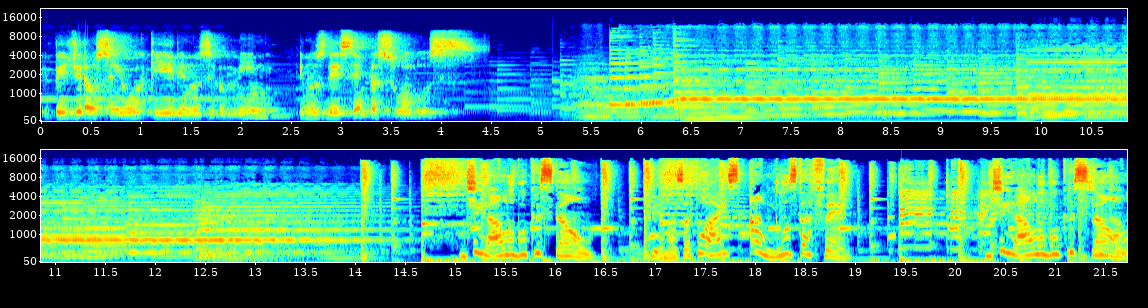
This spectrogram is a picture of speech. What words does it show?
e pedir ao Senhor que Ele nos ilumine e nos dê sempre a sua luz. Diálogo Cristão. Temas atuais à luz da fé. Diálogo Cristão.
